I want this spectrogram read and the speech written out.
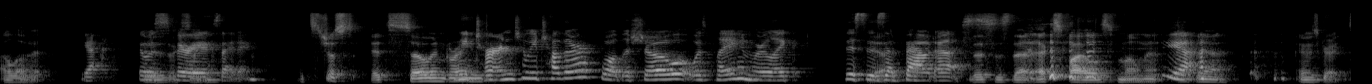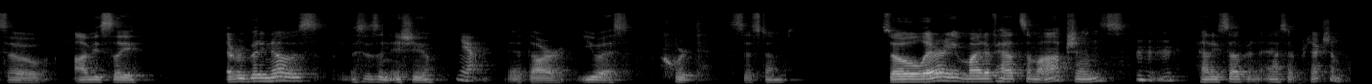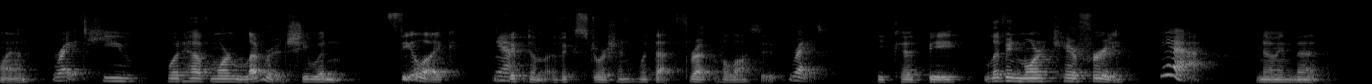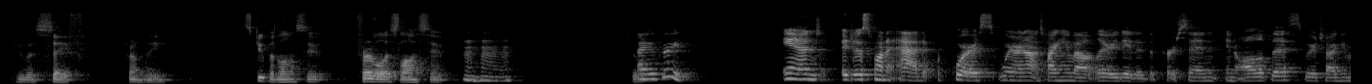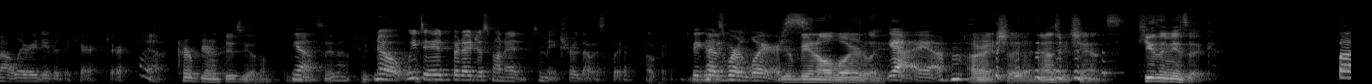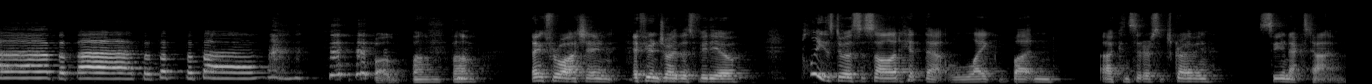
I love it. Yeah. It It was very exciting. exciting. It's just, it's so ingrained. We turned to each other while the show was playing, and we are like, "This is Yeah. about us." This is that X Files moment. Yeah. Yeah. It was great. So obviously, everybody knows this is an issue yeah, with our U.S. court systems. So Larry might have had some options Mm-hmm. had he set up an asset protection plan. right. he would have more leverage. He wouldn't feel like a Yeah. victim of extortion with that threat of a lawsuit. Right. He could be living more carefree. Knowing that he was safe from the stupid lawsuit, frivolous lawsuit. Mm-hmm. Cool. I agree. And I just want to add, of course, we're not talking about Larry David the person in all of this. We're talking about Larry David the character. oh yeah, curb your enthusiasm. Did we Yeah. not say that? We. No, we did, but I just wanted to make sure that was clear Okay. You're because being- we're lawyers. You're being all lawyerly. Yeah, I am. All right, Shaya, now's your chance. Cue the music. Ba, bum bum bum. Thanks for watching. If you enjoyed this video, please do us a solid, hit that like button, uh, consider subscribing. See you next time.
